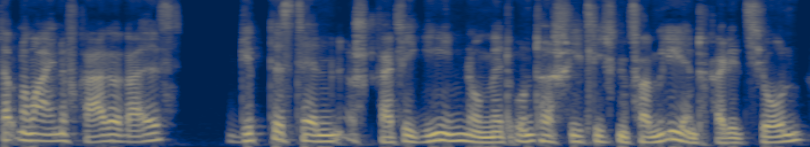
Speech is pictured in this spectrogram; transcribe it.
Ich habe nochmal eine Frage, Ralf. Gibt es denn Strategien, um mit unterschiedlichen Familientraditionen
